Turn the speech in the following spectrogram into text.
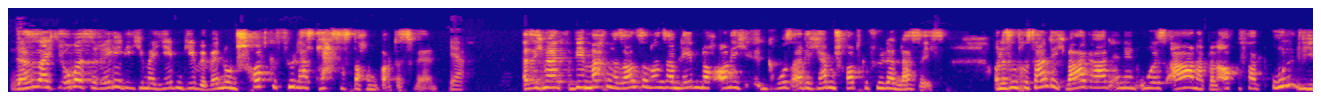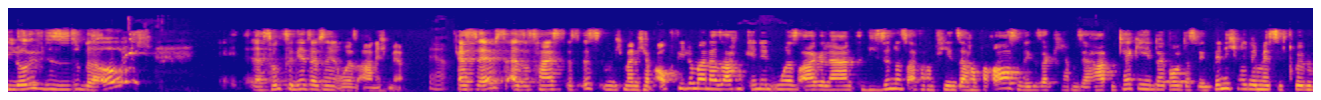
das ist eigentlich die oberste Regel, die ich immer jedem gebe. Wenn du ein Schrottgefühl hast, lass es doch um Gottes Willen. Ja. Also ich meine, wir machen sonst in unserem Leben doch auch nicht großartig, ich habe ein Schrottgefühl, dann lasse ich's. Und das Interessante, ich war gerade in den USA und habe dann auch gefragt, und wie läuft es so bei euch? Das funktioniert selbst in den USA nicht mehr. Ja. Es selbst, also das heißt, es ist, ich meine, ich habe auch viele meiner Sachen in den USA gelernt, die sind uns einfach in vielen Sachen voraus. Und wie gesagt, ich habe einen sehr harten Techie-Hintergrund, deswegen bin ich regelmäßig drüben.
